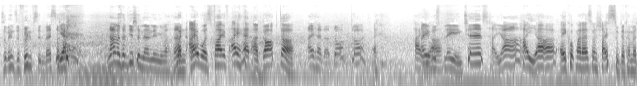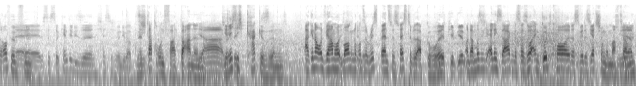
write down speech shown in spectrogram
so wenn sie fünf sind, weißt du? Ja, Na, was habt ihr schon in deinem Leben gemacht? ha? when I was five, I had a doctor. I had a doctor. Hi, I was playing chess. Hi, ja. Hi, ja. Ey, guck mal, da ist so ein Scheißzug, da können wir drauf hüpfen. Ey, das ist so, kennt ihr diese, ich weiß nicht, wie man die überhaupt nennt. Stadtrundfahrtbahnen, Ja, die wirklich. richtig kacke sind. Ah, genau, und wir haben heute Morgen noch unsere Wristbands fürs Festival abgeholt. Yep, yep, yep. Und da muss ich ehrlich sagen, das war so ein good call, dass wir das jetzt schon gemacht haben.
